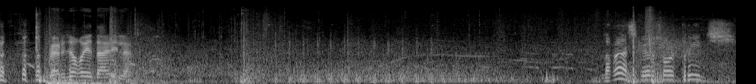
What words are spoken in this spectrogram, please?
Pero dyan kuya Daryl ah. Lakas, pero short range.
